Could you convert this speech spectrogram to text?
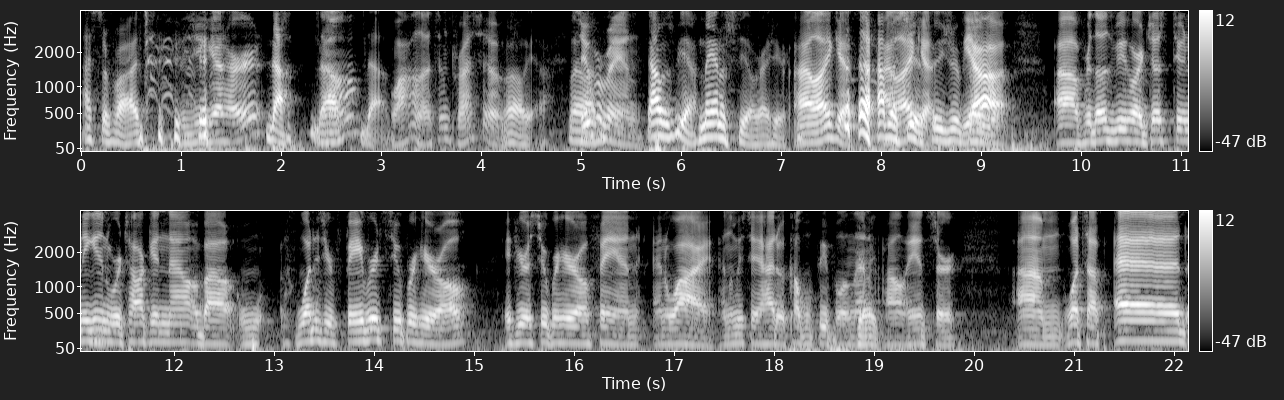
I survived. Did you get hurt? no, no, no. Wow, that's impressive. Oh yeah. Well, Superman. That was yeah, Man of Steel right here. I like it. How I about like you? it. Who's your Yeah. Uh, for those of you who are just tuning in, we're talking now about wh- what is your favorite superhero, if you're a superhero fan, and why. And let me say hi to a couple people, and then Great. I'll answer. Um, what's up, Ed?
